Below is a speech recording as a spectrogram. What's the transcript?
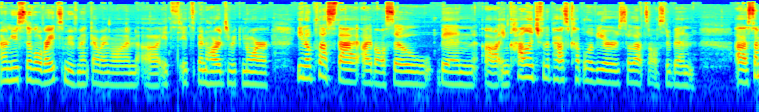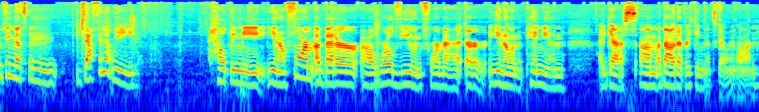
our new civil rights movement going on, uh, it's it's been hard to ignore. You know, plus that I've also been uh, in college for the past couple of years, so that's also been uh, something that's been definitely helping me, you know, form a better uh, worldview and format, or you know, an opinion, I guess, um, about everything that's going on.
